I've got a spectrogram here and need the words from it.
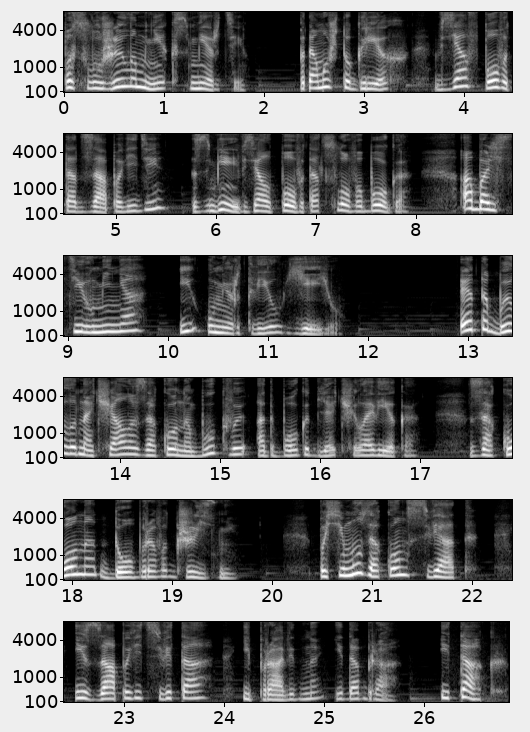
послужила мне к смерти, потому что грех, взяв повод от заповеди, змей взял повод от слова Бога, обольстил меня и умертвил ею. Это было начало закона буквы от Бога для человека, закона доброго к жизни – Посему закон свят, и заповедь свята, и праведна, и добра. Итак,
